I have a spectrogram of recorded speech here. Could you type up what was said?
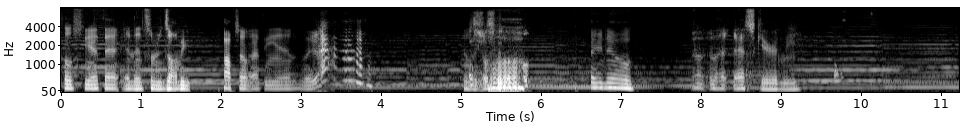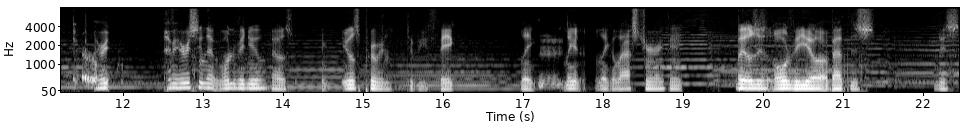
closely at that, and then some zombie pops out at the end. Like, ah! I like, oh, I know. Uh, that, that scared me. Have you, ever seen that one video that was like, it was proven to be fake, like Mm, late, like last year I think. But it was this old video about this this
